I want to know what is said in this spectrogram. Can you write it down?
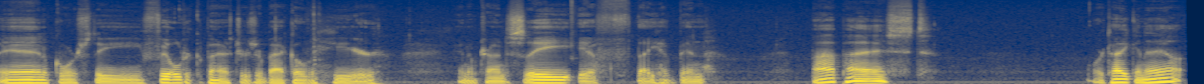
And of course the filter capacitors are back over here. And I'm trying to see if they have been bypassed or taken out,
